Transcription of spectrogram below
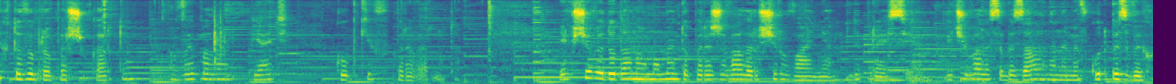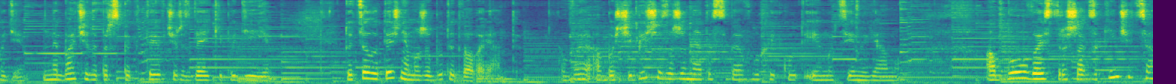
тих, хто вибрав першу карту, випало 5 кубків перевернуто. Якщо ви до даного моменту переживали розчарування, депресію, відчували себе загнаними в кут без виході, не бачили перспектив через деякі події, то цього тижня може бути два варіанти. Ви або ще більше заженете себе в глухий кут і емоційну яму, або весь трешак закінчиться,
